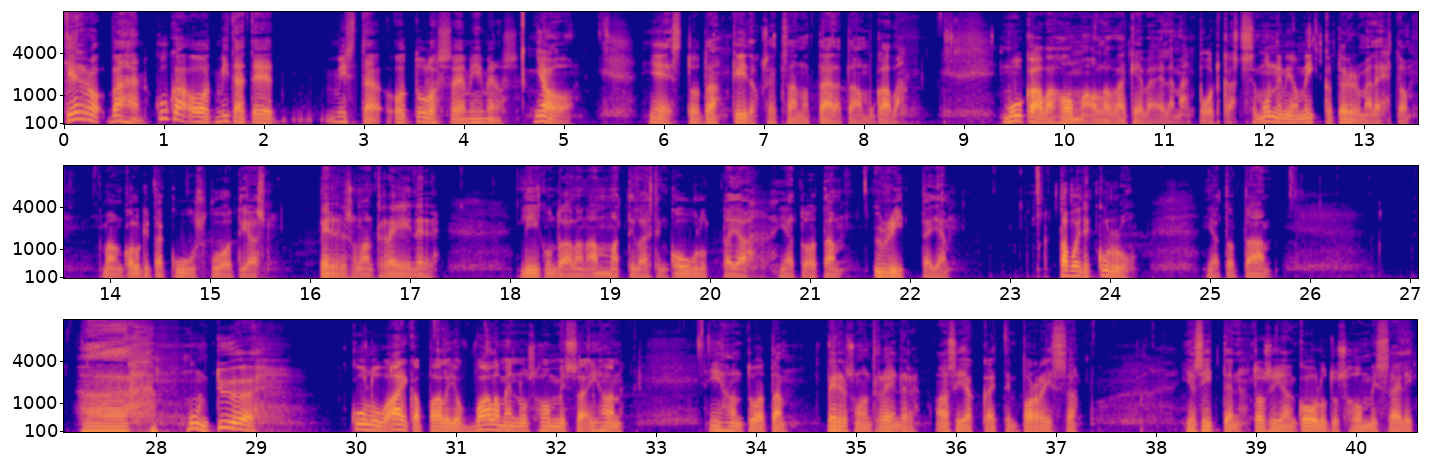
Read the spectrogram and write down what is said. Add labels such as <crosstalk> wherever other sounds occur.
Kerro vähän, kuka oot, mitä teet, mistä oot tulossa ja mihin menossa? Joo, jees, tota, kiitokset sanot täällä, tämä on mukava. Mukava homma olla Väkevä elämä podcastissa. Mun nimi on Mikko Törmälehto. Mä oon 36-vuotias personal trainer, liikunta-alan ammattilaisten kouluttaja ja tuota, yrittäjä. Tavoitekuru. Ja tota, äh, mun työ kuluu aika paljon valmennushommissa ihan, ihan tuota personal trainer asiakkaiden parissa. Ja sitten tosiaan koulutushommissa, eli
